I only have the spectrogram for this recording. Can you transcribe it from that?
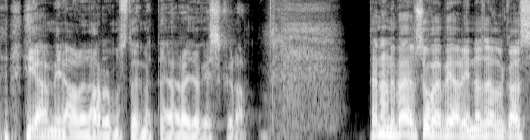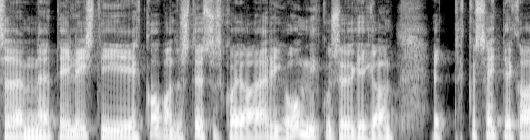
ja mina olen arvamustoimetaja Raido Keskküla tänane päev suve pealinnas algas ähm, teil Eesti Kaubandus-Tööstuskoja äri hommikusöögiga. et kas saite ka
